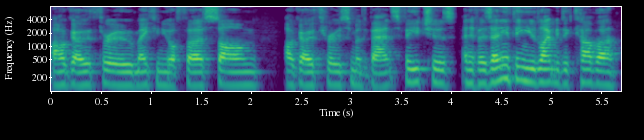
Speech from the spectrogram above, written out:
I'll go through making your first song, I'll go through some advanced features. And if there's anything you'd like me to cover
